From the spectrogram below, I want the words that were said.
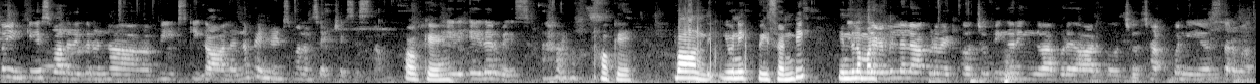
సో ఇన్ కేస్ వాళ్ళ దగ్గర ఉన్న బీట్స్కి కావాలన్నా పెండెంట్స్ మనం సెట్ చేసిస్తాం. ఓకే ఏదర్ వేస్ ఓకే బాగుంది. యూనిక్ పీస్ అండి. ఇందులో మన జడబిల్లలా కూడా పెట్టుకోవచ్చు ఫింగరింగ్ కూడా వాడుకోవచ్చు కొన్ని ఇయర్స్ తర్వాత.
